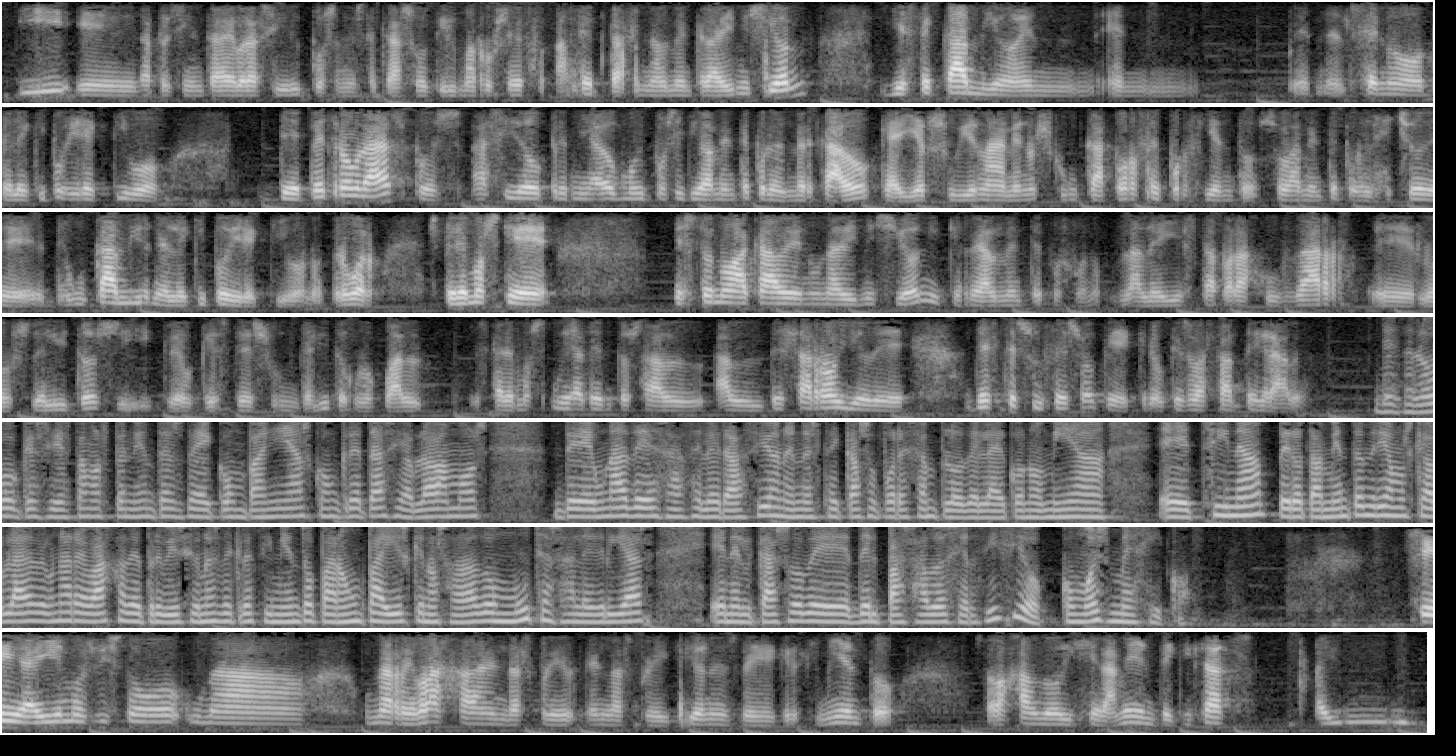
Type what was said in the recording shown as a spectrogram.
y la presidenta de Brasil, pues en este caso Dilma Rousseff, acepta finalmente la dimisión y este cambio en, en, en el seno del equipo directivo de Petrobras pues ha sido premiado muy positivamente por el mercado, que ayer subió nada menos que un 14% solamente por el hecho de, un cambio en el equipo directivo. ¿no? Pero bueno, esperemos que esto no acabe en una dimisión y que realmente pues bueno la ley está para juzgar eh, los delitos y creo que este es un delito, con lo cual estaremos muy atentos al, al desarrollo de este suceso que creo que es bastante grave. Desde luego que sí, estamos pendientes de compañías concretas y hablábamos de una desaceleración, en este caso, por ejemplo, de la economía eh, china, pero también tendríamos que hablar de una rebaja de previsiones de crecimiento para un país que nos ha dado muchas alegrías en el caso del pasado ejercicio, como es México. Sí, ahí hemos visto una, una rebaja en las, en las predicciones de crecimiento, está bajando ligeramente, quizás hay un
